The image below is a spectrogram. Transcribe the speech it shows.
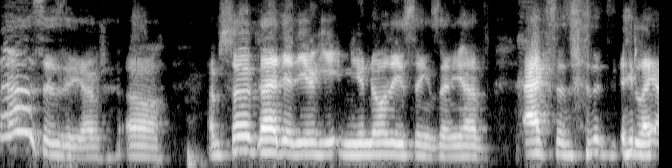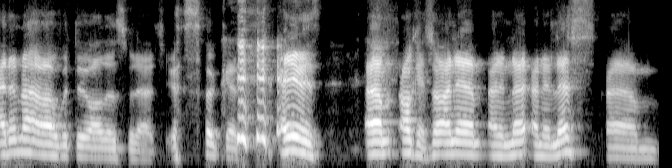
Ah, Susie, I'm, oh I'm so glad that you're you know these things and you have access. The, like I don't know how I would do all this without you. It's so good. Anyways, um, okay. So on a on a, on a less um,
